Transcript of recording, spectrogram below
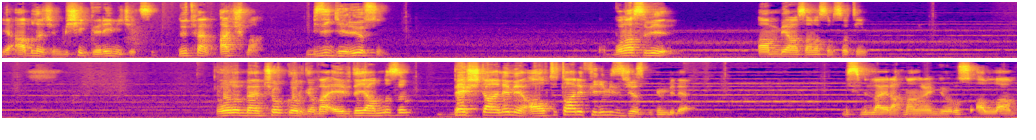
Ya ablacığım bir şey göremeyeceksin. Lütfen açma. Bizi geriyorsun. Bu nasıl bir ambiyans anasını satayım. Oğlum ben çok korkuyorum ha evde yalnızım. 5 tane mi 6 tane film izleyeceğiz bugün bir de. Bismillahirrahmanirrahim diyoruz. Allah'ım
